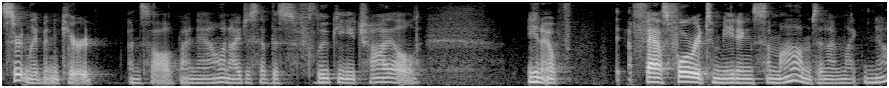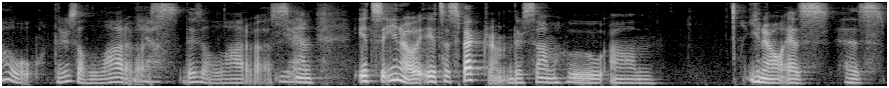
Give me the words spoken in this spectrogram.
certainly been cured and solved by now, and I just have this fluky child you know, f- fast forward to meeting some moms, and I'm like, no, there's a lot of us. There's a lot of us, Yeah. and it's you know, it's a spectrum. There's some who, um, you know, as as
